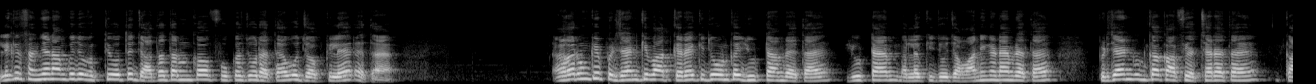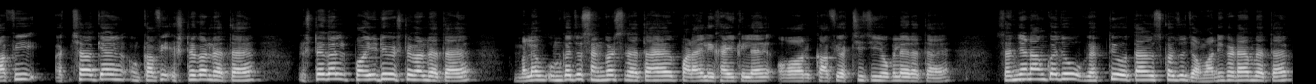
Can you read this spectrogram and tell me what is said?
लेकिन संजय नाम के जो व्यक्ति होते हैं, ज़्यादातर उनका फोकस जो रहता है, वो जॉब के लिए रहता है। अगर उनके प्रेजेंट की बात करें कि जो उनका यूथ टाइम रहता है यूथ टाइम मतलब कि जो जवानी का टाइम रहता है प्रेजेंट उनका काफ़ी अच्छा रहता है, काफ़ी अच्छा क्या काफ़ी स्ट्रगल रहता है स्ट्रगल पॉजिटिव स्ट्रगल रहता है मतलब उनका जो संघर्ष रहता है पढ़ाई लिखाई के लिए और काफ़ी अच्छी चीज़ों के लिए रहता है संजय नाम का जो व्यक्ति होता है, उसका जो जवानी का टाइम रहता है,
